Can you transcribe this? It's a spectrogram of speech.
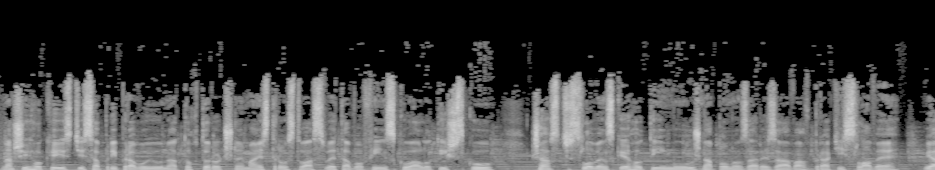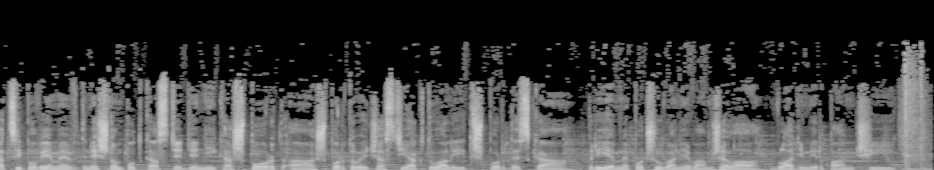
Naši hokejisti sa pripravujú na tohtoročné majstrovstvá sveta vo Fínsku a Lotyšsku. Časť slovenského týmu už naplno zarezáva v Bratislave. Viac si povieme v dnešnom podcaste denníka Šport a športovej časti Aktualít Šport.sk. Príjemné počúvanie vám želá Vladimír Pančík.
